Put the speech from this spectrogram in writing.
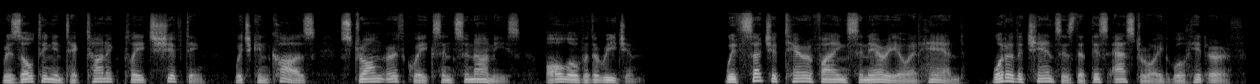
resulting in tectonic plates shifting, which can cause strong earthquakes and tsunamis all over the region. With such a terrifying scenario at hand, what are the chances that this asteroid will hit Earth?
